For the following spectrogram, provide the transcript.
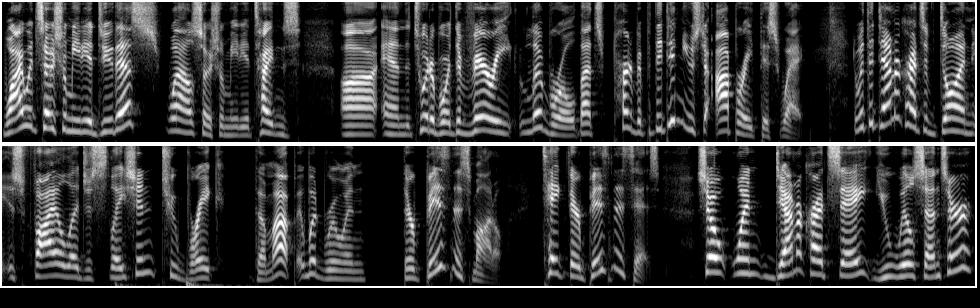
Why would social media do this? Well, social media titans uh, and the Twitter board, they're very liberal. That's part of it, but they didn't used to operate this way. What the Democrats have done is file legislation to break them up. It would ruin their business model, take their businesses. So when Democrats say you will censor,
